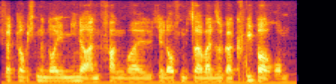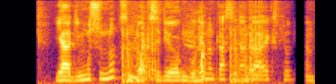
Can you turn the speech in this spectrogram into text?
Ich werde, glaube ich, eine neue Mine anfangen, weil hier laufen mittlerweile sogar Creeper rum. Ja, die musst du nutzen. Lock sie dir irgendwo hin und lass sie dann da explodieren.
